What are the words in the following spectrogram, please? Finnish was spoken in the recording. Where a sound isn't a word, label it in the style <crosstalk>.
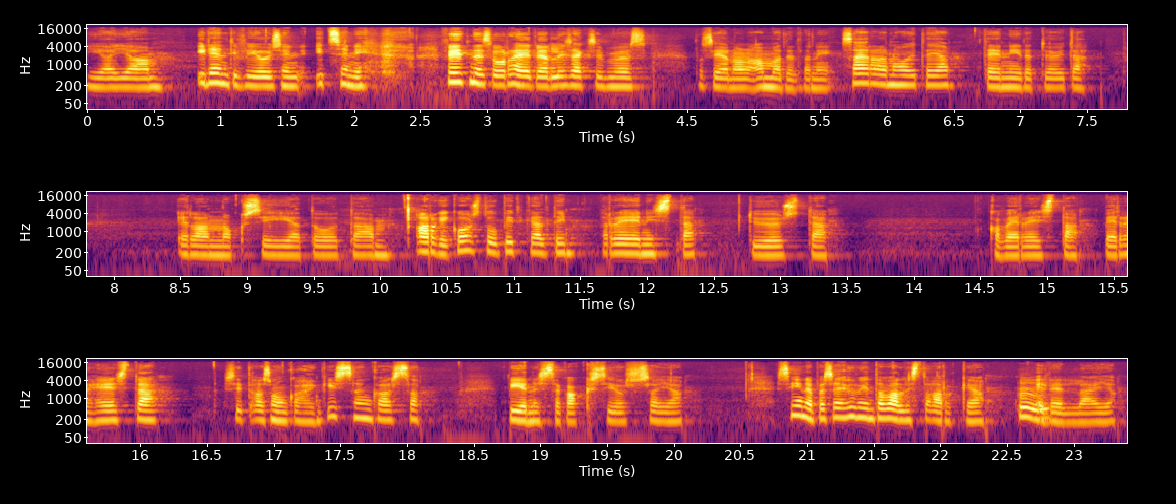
Ja, ja identifioisin itseni <laughs> fitnessurheilijan lisäksi myös tosiaan on ammatiltani sairaanhoitaja, teen niitä töitä elannoksi ja tuota, arki koostuu pitkälti reenistä, työstä, kavereista, perheestä. Sitten asun kahden kissan kanssa pienessä kaksiossa ja siinäpä se hyvin tavallista arkea mm. edellään ja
